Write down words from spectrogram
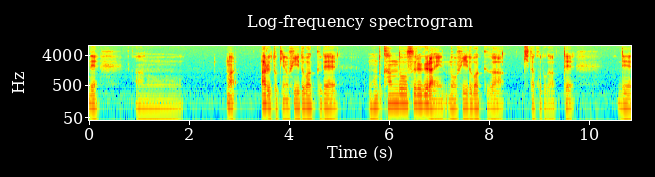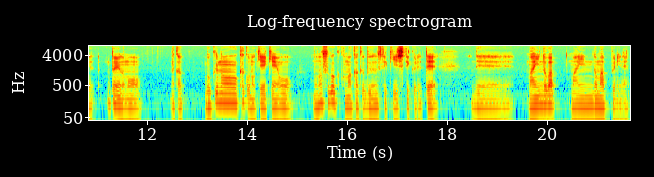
であのー、まあある時のフィードバックで本当感動するぐらいのフィードバックが来たことがあってでというのもなんか僕の過去の経験をものすごく細かく分析してくれてでマインドママインドマップにね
